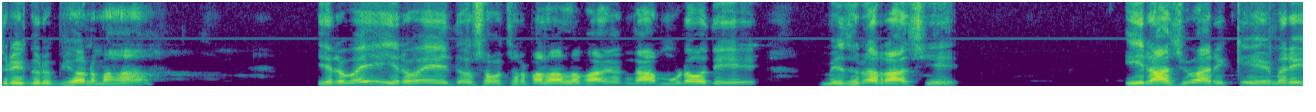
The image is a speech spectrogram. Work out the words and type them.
శ్రీ గురుభ్యో నమ. ఇరవై ఇరవై ఐదు సంవత్సర ఫలాల్లో భాగంగా మూడవది మిథున రాశి. ఈ రాశి వారికి మరి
